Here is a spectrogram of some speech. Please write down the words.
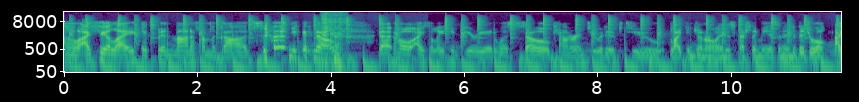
Oh, I feel like it's been mana from the gods. you know, that whole isolation period was so counterintuitive to life in general, and especially me as an individual. I,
